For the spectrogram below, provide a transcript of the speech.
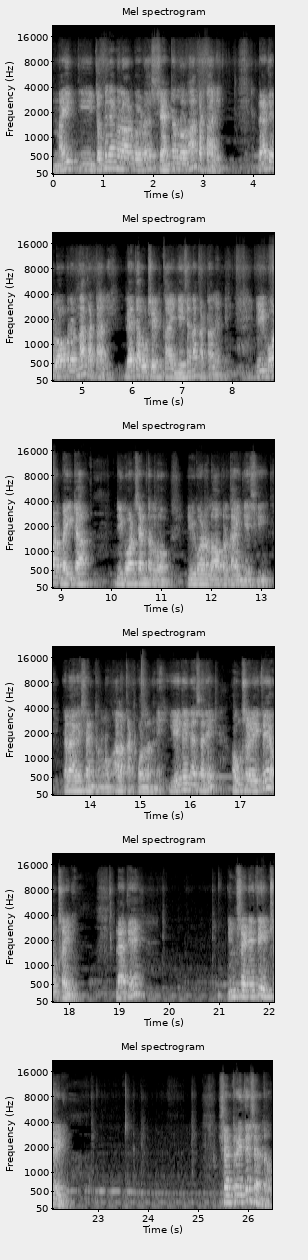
నైట్ ఈ తొమ్మిది అంగళాలు కూడా సెంటర్లోన కట్టాలి. లేకపోతే లోపలన్నా కట్టాలి. లేకపోతే అవుట్ సైడ్ కాయం చేసినా కట్టాలండి. ఈ గోడ బయట ఈ గోడ సెంటర్లో ఇవి గోడ లోపల కాయం చేసి ఇలాగే సెంటర్లో అలా కట్టకూడదండి ఏదైనా సరే అవుట్ సైడ్ అయితే అవుట్ సైడ్. లేకపోతే ఇన్సైడ్ అయితే ఇన్సైడ్ సెంటర్ అయితే సెంటర్.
